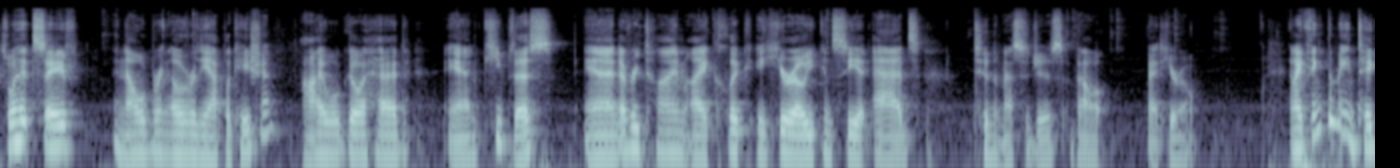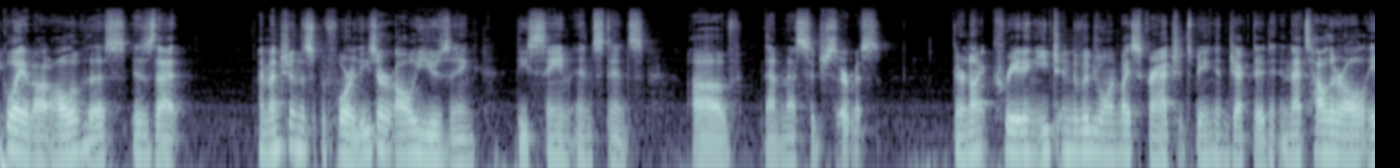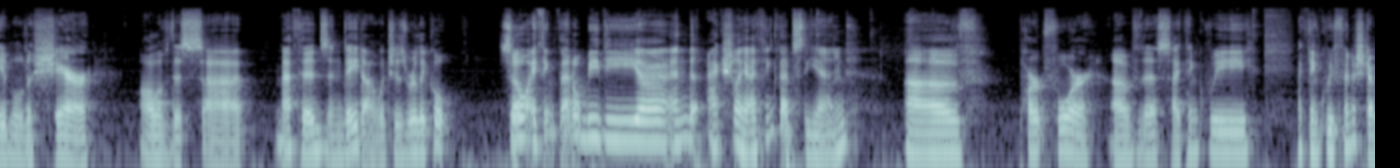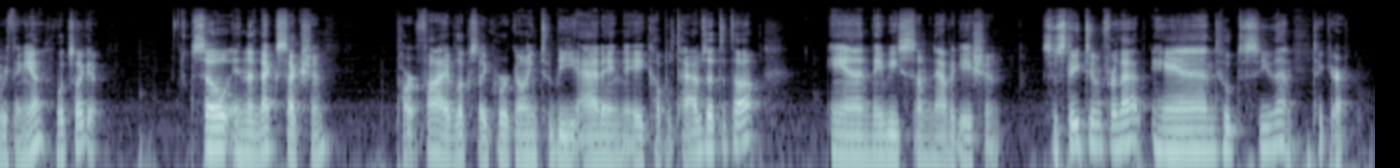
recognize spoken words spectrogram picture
So we'll hit save and now we'll bring over the application. I will go ahead and keep this and every time I click a hero you can see it adds to the messages about that hero. And I think the main takeaway about all of this is that I mentioned this before, these are all using the same instance of that message service. They're not creating each individual one by scratch, it's being injected, and that's how they're all able to share all of this uh, methods and data, which is really cool. So I think that'll be the uh, end. Actually, I think that's the end of part four of this. I think we, I think we finished everything. Yeah, looks like it. So in the next section, part five, looks like we're going to be adding a couple tabs at the top and maybe some navigation. So stay tuned for that and hope to see you then. Take care.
